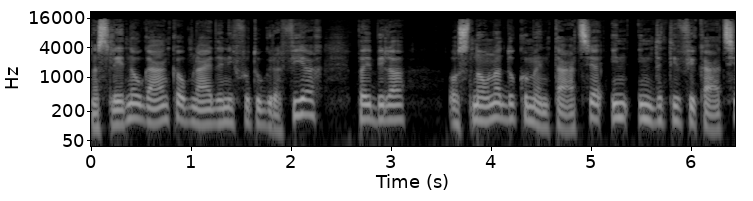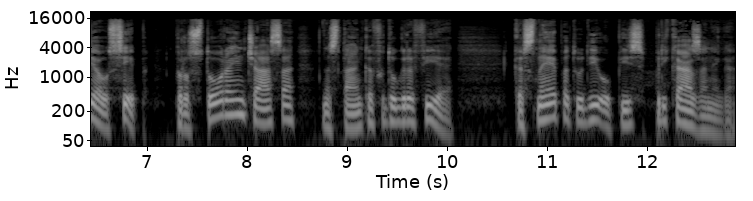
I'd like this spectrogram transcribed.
Naslednja uganka ob najdenih fotografijah pa je bila osnovna dokumentacija in identifikacija oseb, prostora in časa nastanka fotografije, kasneje pa tudi opis prikazanega.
